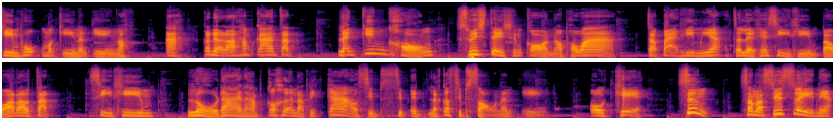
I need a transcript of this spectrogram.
ทีมพวกเมื่อกี้นั่นเองเนาะอะก็เดี๋ยวเราทำการจัดแรงกิ้งของ Switch Stage กันก่อนเนาะเพราะว่าจาก 8 ทีมนี้จะเหลือแค่ 4 ทีมแต่ว่าเราจัด 4 ทีมโหลได้นะครับ ก็คืออันดับที่ 9 10 11 แล้วก็ 12 นั่นเอง โอเค ซึ่งสำหรับซิสเตทเนี่ย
